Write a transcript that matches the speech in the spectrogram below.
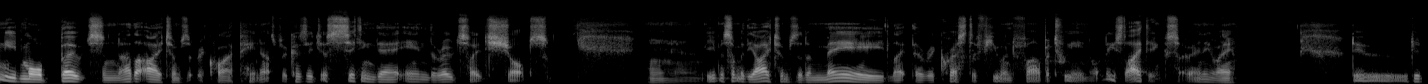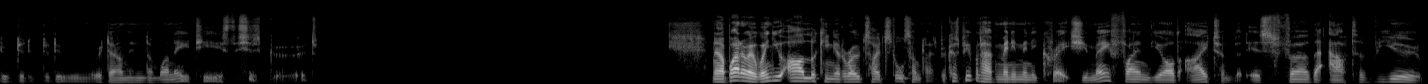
need more boats and other items that require peanuts because they're just sitting there in the roadside shops. Um, even some of the items that are made, like the request are few and far between, or at least I think so anyway. Do, do, do, do, do, do. We're down in the 180s. This is good. Now, by the way, when you are looking at a roadside stall sometimes, because people have many, many crates, you may find the odd item that is further out of view.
